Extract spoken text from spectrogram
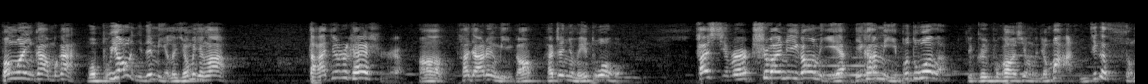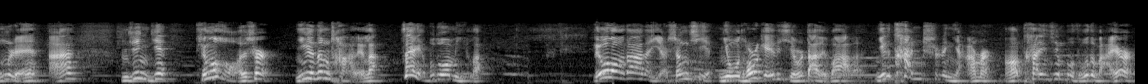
甭管你干不干，我不要你的米了，行不行啊？”打今儿开始啊，他家这个米缸还真就没多过。他媳妇儿吃完这一缸米，一看米不多了，就跟不高兴了，就骂：“你这个怂人啊！你这你这挺好的事儿，你给弄岔来了，再也不多米了。”刘老大呢也生气，扭头给他媳妇儿大嘴巴子：“你个贪吃的娘们儿啊，贪心不足的玩意儿！”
